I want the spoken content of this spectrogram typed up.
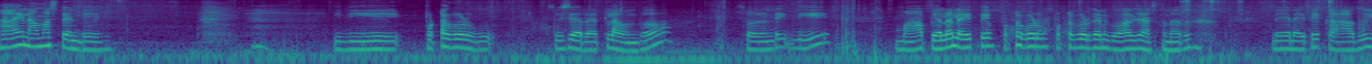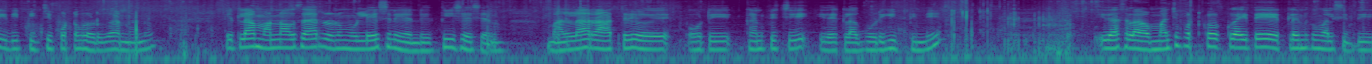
హాయ్ నమస్తే అండి. ఇది పుట్టగొడుగు. చూసారు ఎట్లా ఉందో? చూడండి ఇది మా పిల్లలైతే పుట్టగొడుగు పుట్టగొడుగు అని గోల్ చేస్తున్నారు. నేనైతే కాదు ఇది పిచ్చి పుట్టగొడుగు అన్నాను. ఇట్లా మొన్న ఒకసారి రెండు మూడు లేచినాయండి తీసేసాను మళ్ళా రాత్రి ఒకటి కనిపించి ఇది ఇట్లా గొడిగిప్పింది. ఇది అసలు మంచి పుట్టగొడుగు అయితే ఎట్లెందుకు మలిసిద్ది?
